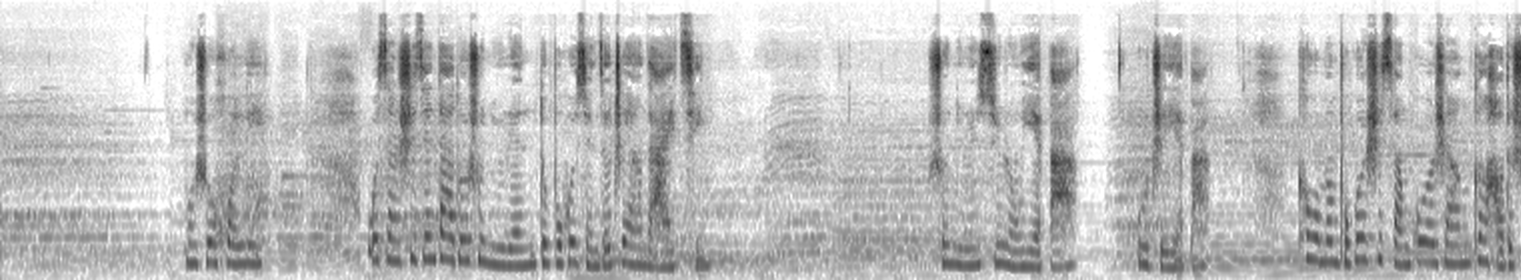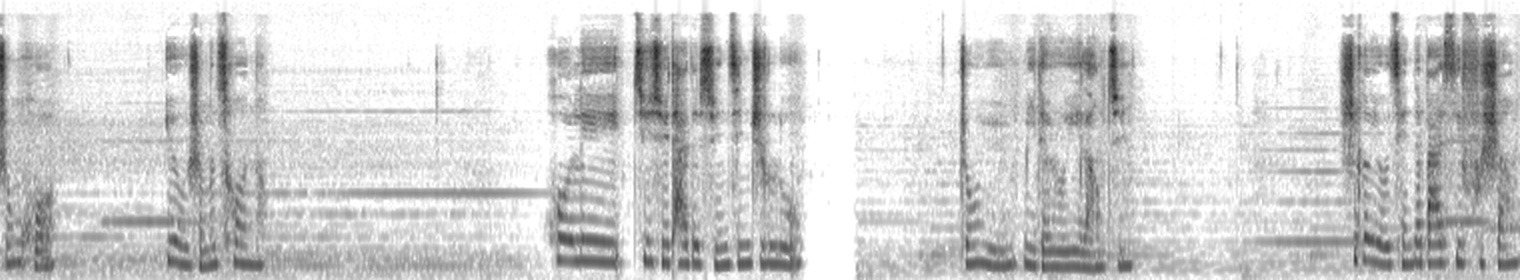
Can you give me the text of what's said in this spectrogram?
莫说霍利，我想世间大多数女人都不会选择这样的爱情。说女人虚荣也罢，物质也罢，可我们不过是想过上更好的生活，又有什么错呢？霍利继续他的寻金之路。终于觅得如意郎君，是个有钱的巴西富商。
